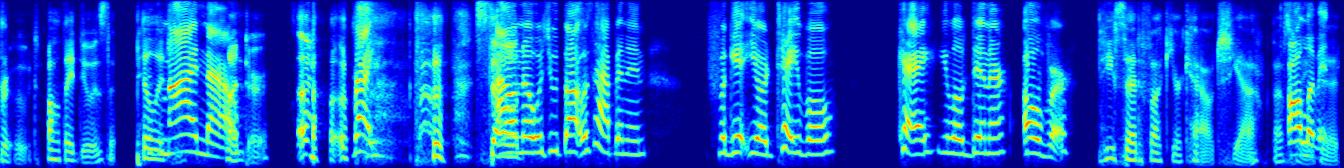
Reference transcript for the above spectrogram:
rude. All they do is It's pillage, mine now. plunder. Oh. Right. so I don't know what you thought was happening. Forget your table. Okay, your little dinner over. he said, "Fuck your couch." Yeah, that's All of it. did.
